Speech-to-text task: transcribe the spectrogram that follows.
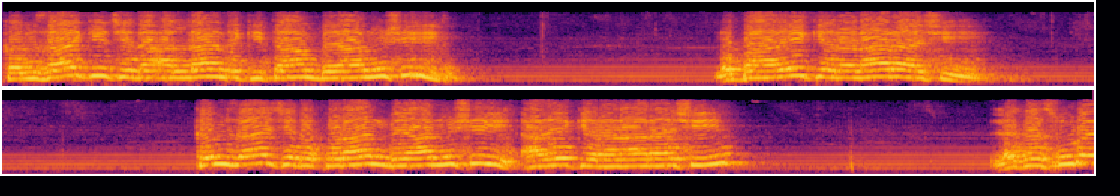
کمزای کی چې د الله د کتاب بیان شي نو پاره کې رڼا راشي کمزای چې د قران بیان شي هغه کې رڼا راشي لکه سوره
